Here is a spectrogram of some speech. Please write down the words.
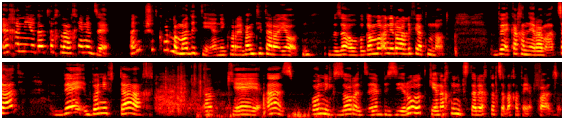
איך אני יודעת איך להכין את זה אני פשוט כבר למדתי, אני כבר הבנתי את הראיות, וזהו, וגם אני רואה לפי התמונות. וככה נראה מהצד, ובוא נפתח. אוקיי, אז בוא נגזור את זה בזהירות, כי אנחנו נצטרך את הצלחת היפה הזאת.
